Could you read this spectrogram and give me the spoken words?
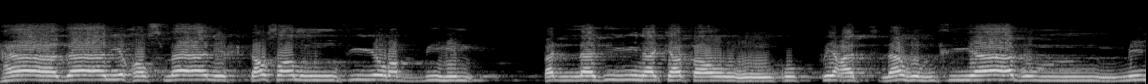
هَٰذَانِ خَصْمَانِ اخْتَصَمُوا فِي رَبِّهِمْ فَالَّذِينَ كَفَرُوا قُطِّعَتْ لَهُمْ ثِيَابٌ مِّن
